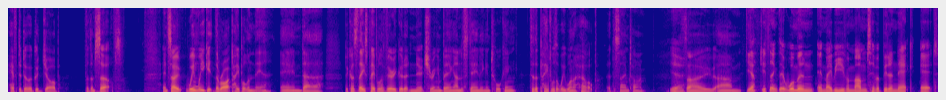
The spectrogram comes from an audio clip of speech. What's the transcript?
have to do a good job for themselves. And so when we get the right people in there, and uh, because these people are very good at nurturing and being understanding and talking to the people that we want to help at the same time. Yeah. So um, yeah, Do you think that women and maybe even mums have a better knack at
